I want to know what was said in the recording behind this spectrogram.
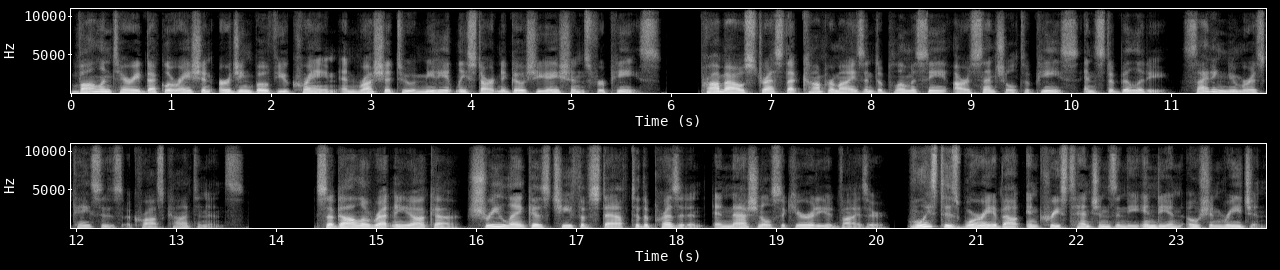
voluntary declaration urging both Ukraine and Russia to immediately start negotiations for peace. Prabowo stressed that compromise and diplomacy are essential to peace and stability, citing numerous cases across continents. Sagala Ratnayake, Sri Lanka's chief of staff to the president and national security advisor, voiced his worry about increased tensions in the Indian Ocean region.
